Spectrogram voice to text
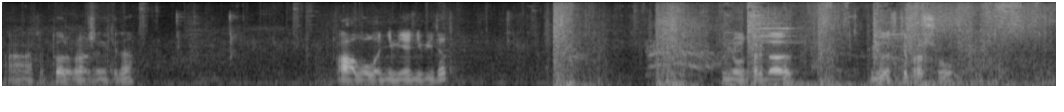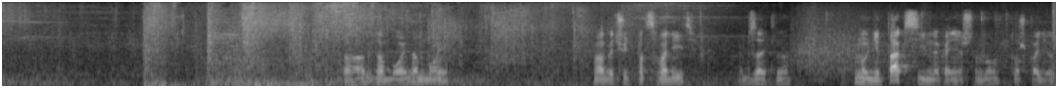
А, тут тоже вражинки, да? А, лол, они меня не видят? Ну, тогда милости прошу. Так, домой, домой. Надо чуть подсвалить. Обязательно. Ну, не так сильно, конечно, но тоже пойдет.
